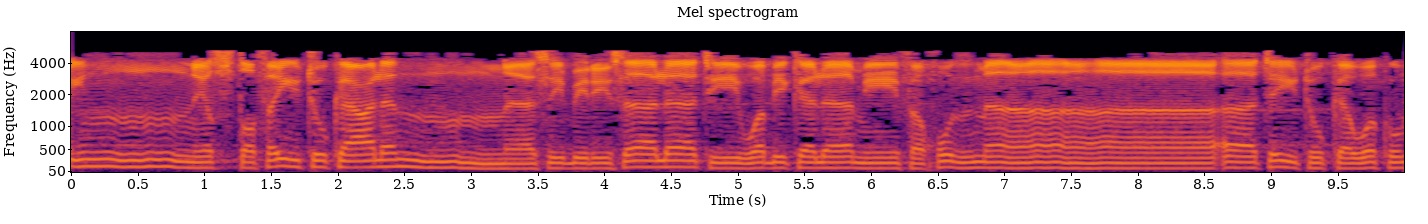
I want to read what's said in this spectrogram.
إني اصطفيتك على الناس برسالاتي وبكلامي فخذ ما آتيتك وكن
